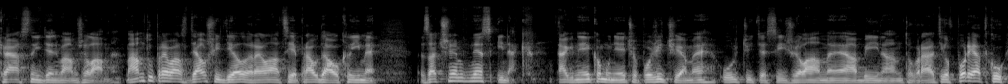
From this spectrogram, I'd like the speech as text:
Krásny deň vám želám. Mám tu pre vás ďalší diel relácie Pravda o klíme. Začnem dnes inak. Ak niekomu niečo požičiame, určite si želáme, aby nám to vrátil v poriadku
